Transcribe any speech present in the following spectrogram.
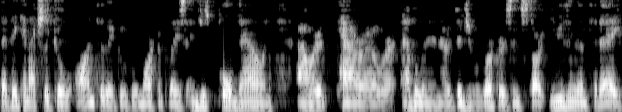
that they can actually go onto the Google Marketplace and just pull down our Tara or Evelyn, our digital workers, and start using them today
